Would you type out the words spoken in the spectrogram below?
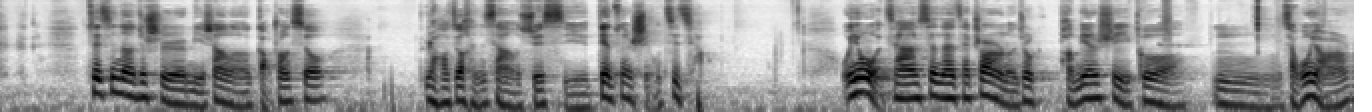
最近呢，就是迷上了搞装修，然后就很想学习电钻使用技巧。我因为我家现在在这儿呢，就旁边是一个嗯小公园儿，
